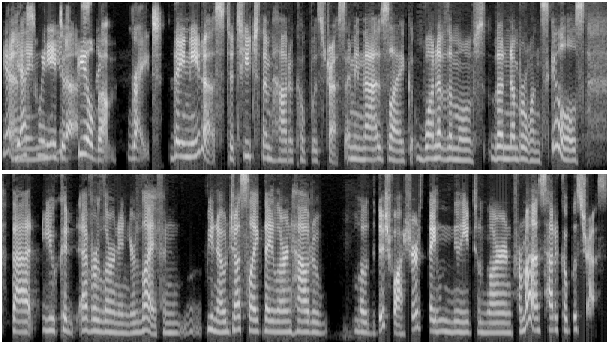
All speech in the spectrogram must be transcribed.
Yeah, yes, we need, to us. feel them. Right. They need us to teach them how to cope with stress. I mean, that is like one of the most, the number one skills that you could ever learn in your life. And, you know, just like they learn how to load the dishwasher, they need to learn from us how to cope with stress.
